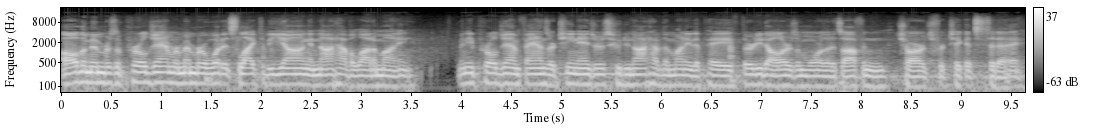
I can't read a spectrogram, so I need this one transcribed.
All the members of Pearl Jam remember what it's like to be young and not have a lot of money. Many Pearl Jam fans are teenagers who do not have the money to pay $30 or more that it's often charged for tickets today.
